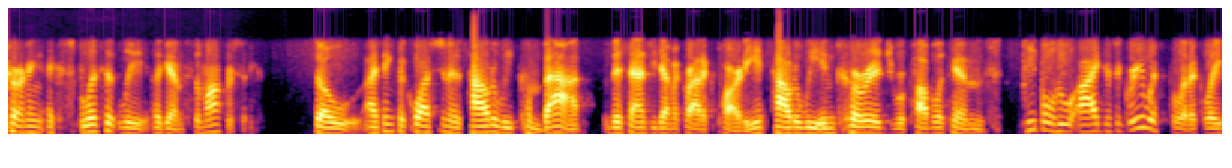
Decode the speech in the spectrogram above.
turning explicitly against democracy. So I think the question is how do we combat this anti democratic party? How do we encourage Republicans, people who I disagree with politically,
